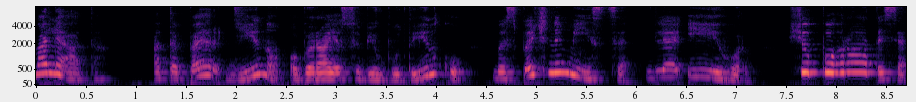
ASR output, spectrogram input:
Малята. А тепер Діно обирає собі в будинку безпечне місце для ігор, щоб погратися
